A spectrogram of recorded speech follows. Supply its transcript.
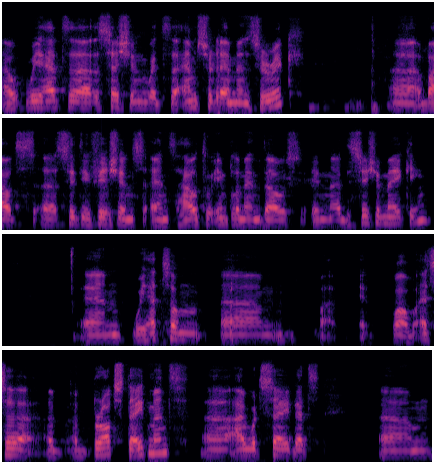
Uh, we had a session with uh, Amsterdam and Zurich uh, about city visions and how to implement those in decision making. And we had some, um, well, it's a, a, a broad statement. I would say that um,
